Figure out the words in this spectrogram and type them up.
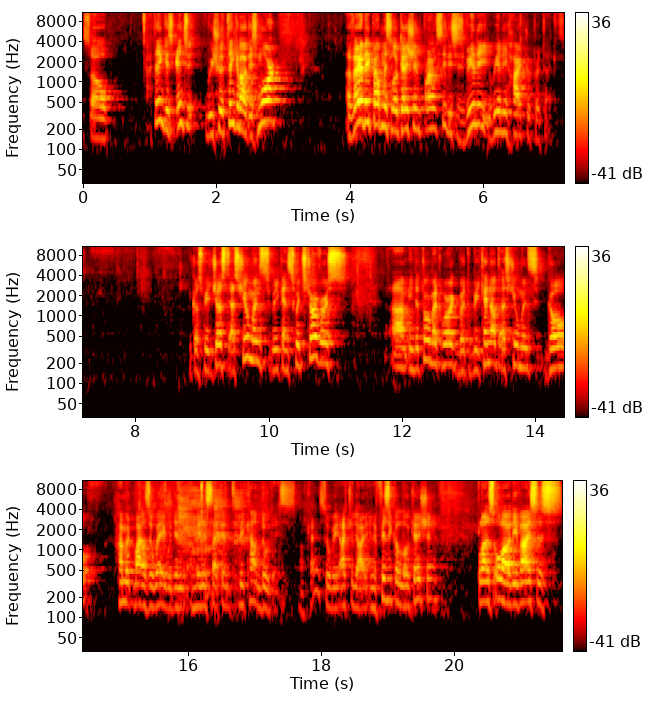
So I think we should think about this more. A very big problem is location privacy. This is really, really hard to protect. Because we just, as humans, we can switch servers um, in the Tor network, but we cannot, as humans, go 100 miles away within a millisecond. We can't do this. Okay, so we actually are in a physical location, plus all our devices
